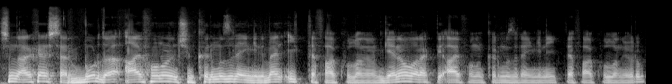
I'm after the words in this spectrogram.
Şimdi arkadaşlar burada iPhone 13'ün kırmızı rengini ben ilk defa kullanıyorum. Genel olarak bir iPhone'un kırmızı rengini ilk defa kullanıyorum.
